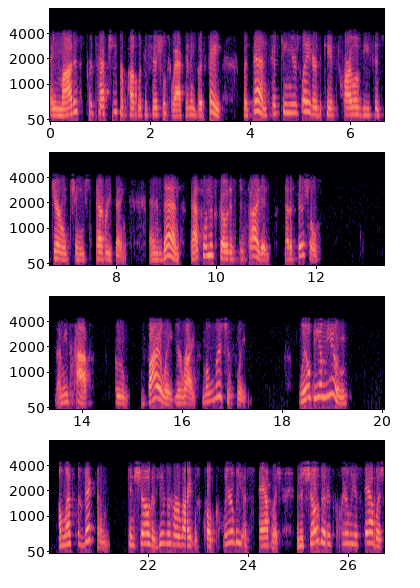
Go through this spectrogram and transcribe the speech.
a modest protection for public officials who acted in good faith. But then, 15 years later, the case of Harlow v. Fitzgerald changed everything. And then that's when the SCOTUS decided that officials that means cops who violate your rights maliciously will be immune unless the victim can show that his or her right was, quote, clearly established. And to show that it's clearly established,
